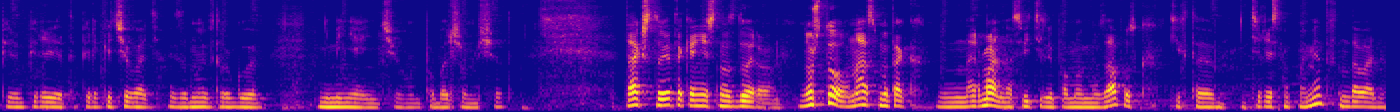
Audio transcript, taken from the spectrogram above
пере, пере- это, перекочевать из одной в другую, не меняя ничего, по большому счету. Так что это, конечно, здорово. Ну что, у нас мы так нормально осветили, по-моему, запуск. Каких-то интересных моментов надавали.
